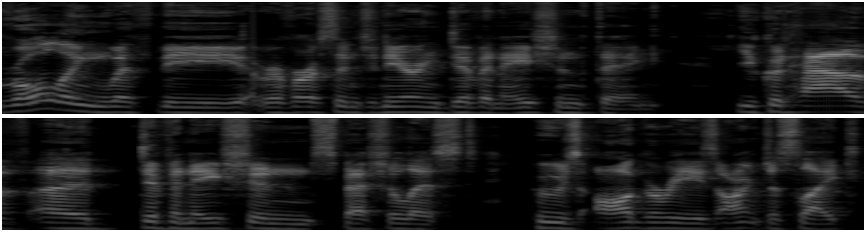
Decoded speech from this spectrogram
rolling with the reverse engineering divination thing, you could have a divination specialist whose auguries aren't just like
